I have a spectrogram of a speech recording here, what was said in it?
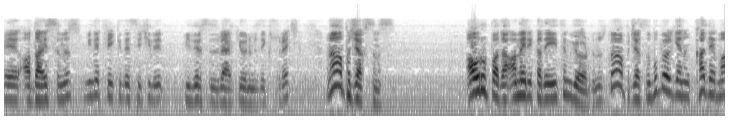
e, adaysınız. Milletvekili de seçilebilirsiniz belki önümüzdeki süreç. Ne yapacaksınız? Avrupa'da, Amerika'da eğitim gördünüz. Ne yapacaksınız? Bu bölgenin kademe,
